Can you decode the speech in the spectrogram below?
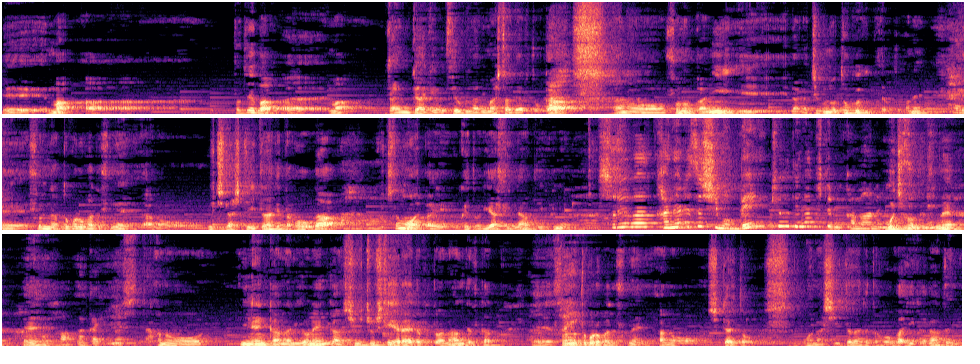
えー、まあ、例えば、えー、まあ、財務会計が強くなりましたであるとか、あの、その他に、えー、なんか自分の特技であるとかね、はい、えー、そういうようなところがですね、あの、打ち出していただけた方が、こちらもやっぱり受け取りやすいなというふうに思います。それは必ずしも勉強でなくても構わないんですね。もちろんですね。えー、わかりました。あの、2年間なり4年間集中してやられたことは何ですか？えー、そんなところがですね、はい、あの、しっかりとお話しいただけた方がいいかなという、ね、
